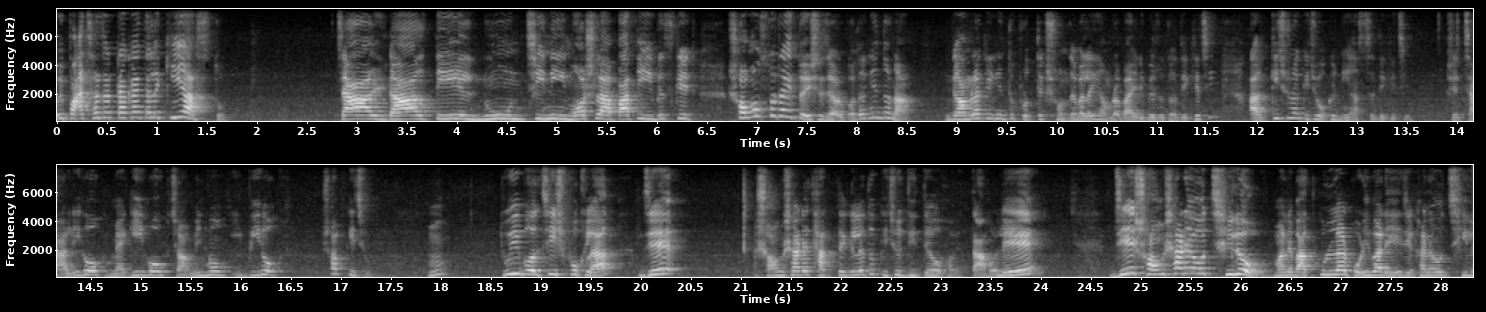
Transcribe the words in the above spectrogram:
ওই পাঁচ হাজার টাকায় তাহলে কি আসতো? চাল, ডাল, তেল, নুন, চিনি, মশলা, পাতি, বিস্কিট, সমস্তটাই তো এসে যাওয়ার কথা, কিন্তু না। গামলাকে কিন্তু প্রত্যেক সন্ধেবেলাই আমরা বাইরে বেরোতে দেখেছি, আর কিছু না কিছু ওকে নিয়ে আসতে দেখেছি। সে চালই হোক, ম্যাগি হোক, চাউমিন হোক ইবি হোক সব কিছু হুম? তুই বলছিস ফোকলা যে সংসারে থাকতে গেলে তো কিছু দিতেও হয়। তাহলে যে সংসারে ও ছিল মানে বাতকুল্লার পরিবারে যেখানে ও ছিল,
